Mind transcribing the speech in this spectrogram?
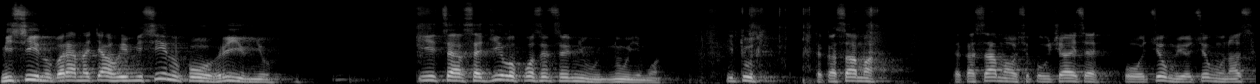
Місіну беремо, натягуємо місіну по рівню. І це все діло позиціонуємо. І тут така сама, така сама ось виходить по цьому і оцьому у нас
